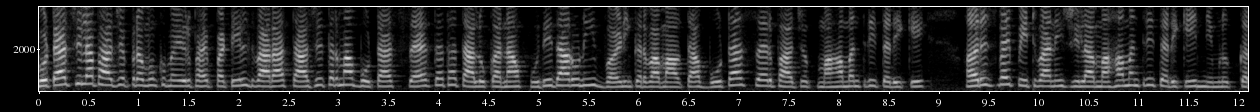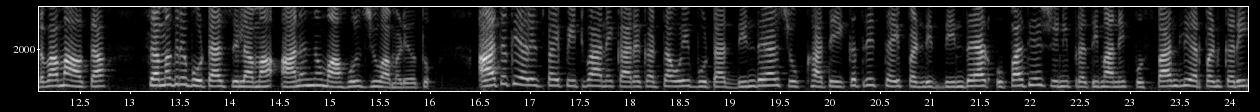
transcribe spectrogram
બોટાદ જિલ્લા ભાજપ પ્રમુખ મયુરભાઈ પટેલ દ્વારા તાજેતરમાં બોટાદ શહેર તથા તાલુકાના હોદ્દેદારોની વરણી કરવામાં આવતા બોટાદ શહેર ભાજપ મહામંત્રી તરીકે હરીશભાઈ પેઠવાની જિલ્લા મહામંત્રી તરીકે નિમણૂક કરવામાં આવતા સમગ્ર બોટાદ જિલ્લામાં આનંદનો માહોલ જોવા મળ્યો હતો. આ હરીશભાઈ પીઠવા અને કાર્યકર્તાઓએ બોટાદ દીનદયાળ ચોક ખાતે એકત્રિત થઈ પંડિત દીનદયાળ ઉપાધ્યાયજીની પ્રતિમાને પુષ્પાંજલિ અર્પણ કરી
